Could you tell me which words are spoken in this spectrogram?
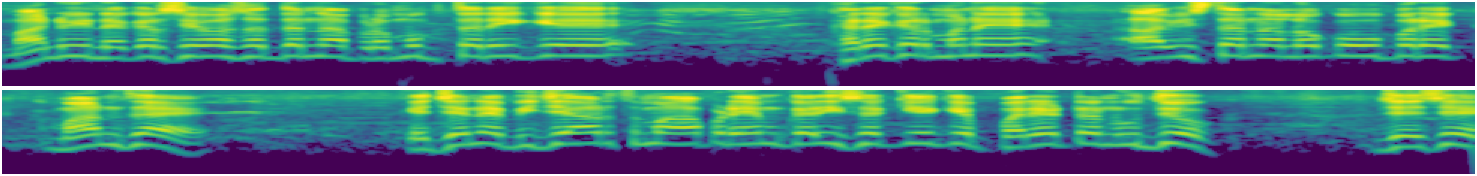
માંડવી નગર સેવા સદનના પ્રમુખ તરીકે ખરેખર મને આ વિસ્તારના લોકો ઉપર એક માન થાય કે જેને બીજા અર્થમાં આપણે એમ કરી શકીએ કે પર્યટન ઉદ્યોગ જે છે,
